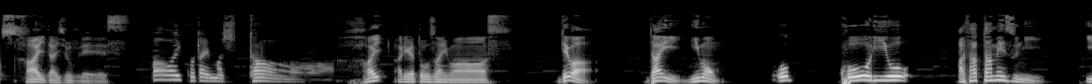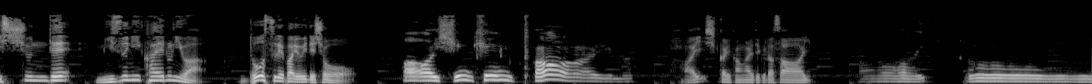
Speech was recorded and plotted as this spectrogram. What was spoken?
す。はい、大丈夫です。はーい、答えました。はい、ありがとうございます。では、第2問。お氷を温めずに一瞬で水に変えるにはどうすればよいでしょはーい、シンキングタイム。うはい、しっかり考えてください。はーい。うーん。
